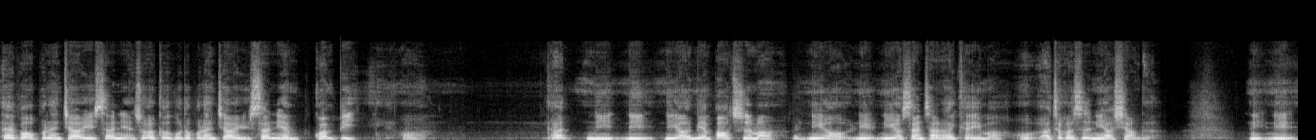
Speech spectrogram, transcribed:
，Apple 不能交易三年，所有个股都不能交易三年关闭啊！那、你你你有面包吃吗？你有你你有三餐还可以吗？哦啊，这个是你要想的，你你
